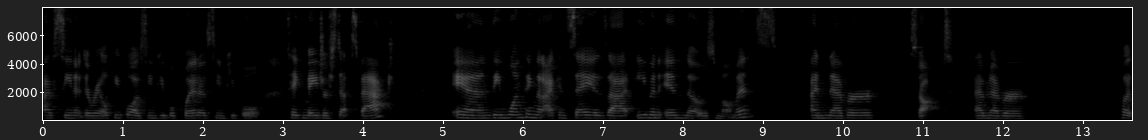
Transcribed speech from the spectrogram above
I've seen it derail people. I've seen people quit. I've seen people take major steps back. And the one thing that I can say is that even in those moments, I never stopped. I've never put,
